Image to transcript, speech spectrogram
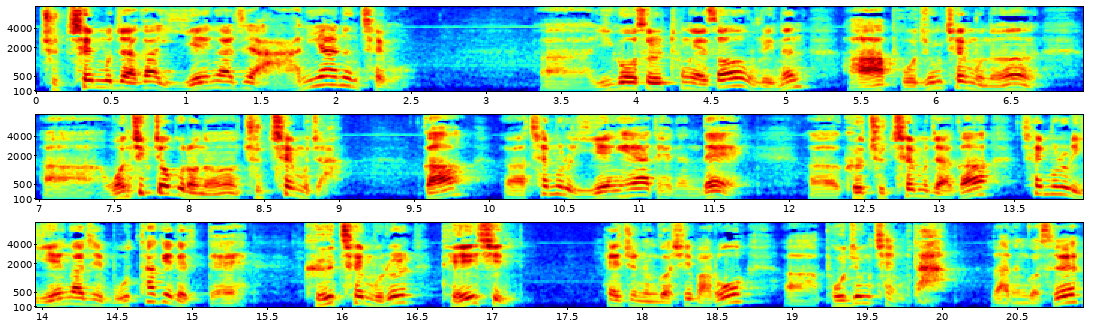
주채무자가 이행하지 아니하는 채무. 아, 이것을 통해서 우리는 아 보증채무는 아, 원칙적으로는 주채무자가 아, 채무를 이행해야 되는데 어, 그 주채무자가 채무를 이행하지 못하게 될 때 그 채무를 대신 해주는 것이 바로 아, 보증채무다 라는 것을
